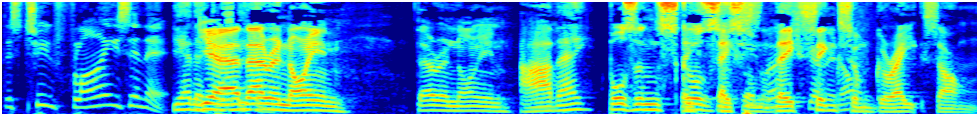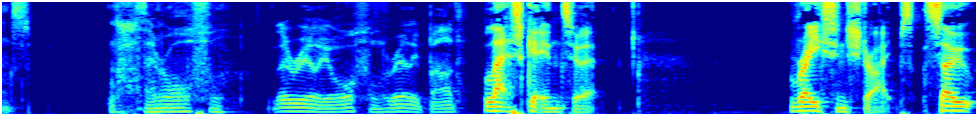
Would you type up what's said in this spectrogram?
There's two flies in it. Yeah, they're yeah, they're annoying. They're annoying. Are they? Buzz and They, Scuzz they, or something. they sing some on? great songs. They're awful. They're really awful. Really bad. Let's get into it. Racing stripes. So,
